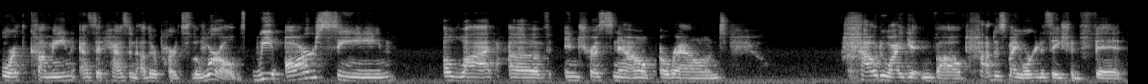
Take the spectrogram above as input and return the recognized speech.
forthcoming as it has in other parts of the world. We are seeing a lot of interest now around how do I get involved? How does my organization fit?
